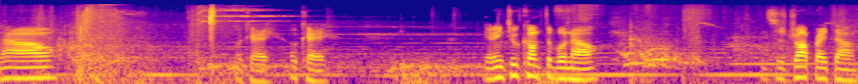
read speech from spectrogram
Now. Okay, okay. Getting too comfortable now. Let's just drop right down.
